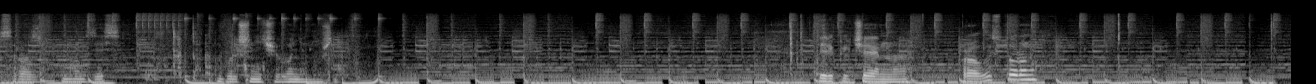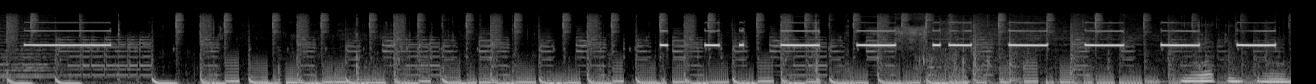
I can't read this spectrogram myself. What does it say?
сразу. Нам здесь больше ничего не нужно. Переключаем на правую сторону. Вот он провод.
